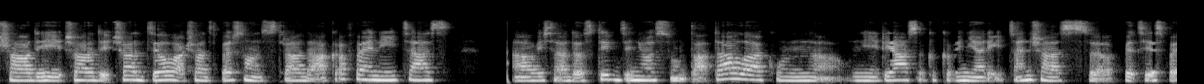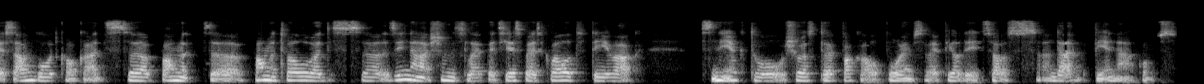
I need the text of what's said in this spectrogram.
šādi, šādi, šādi cilvēki, šādas personas strādā kafejnīcās, visādos tirdziņos un tā tālāk. Un, un ir jāsaka, ka viņi arī cenšas pēc iespējas apgūt kaut kādas pamat, pamatvalodas zināšanas, lai pēc iespējas kvalitatīvāk sniegtu šos pakalpojumus vai pildītu savus darba pienākumus.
